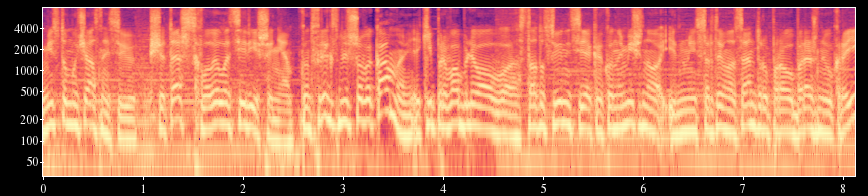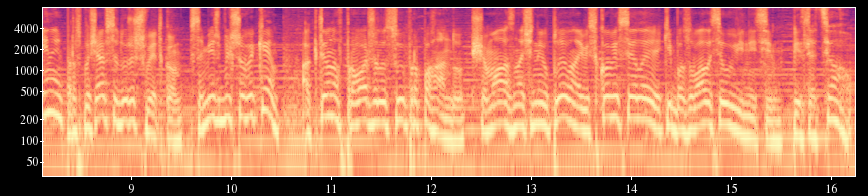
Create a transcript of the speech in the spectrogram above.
містом-учасницею, що теж схвалила ці рішення. Конфлікт з більшовиками, який приваблював статус Вінниці як економічного і адміністративного центру правобережної України, розпочався дуже швидко. Самі ж більшовики активно впроваджували свою пропаганду, що мала значний вплив на військові сили, які базувалися у Вінниці. Після цього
